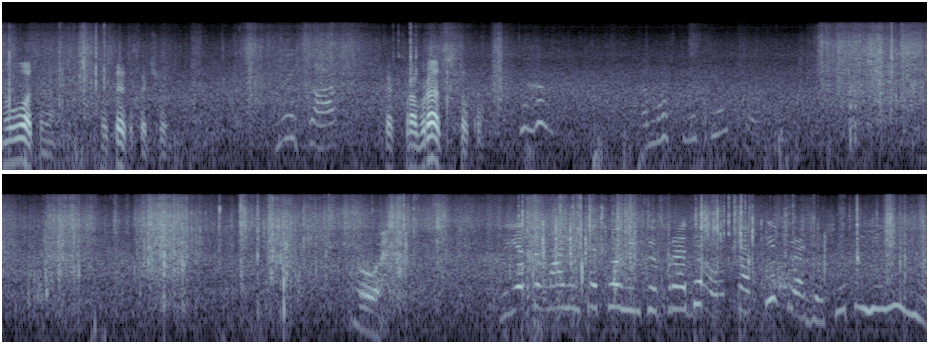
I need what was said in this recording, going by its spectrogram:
Ну вот она. Вот это хочу. Ну и как? Как пробраться только. А может вот это? Ой. Маленькая, тоненькая продала. Вот как ты крадешь, это я не знаю.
